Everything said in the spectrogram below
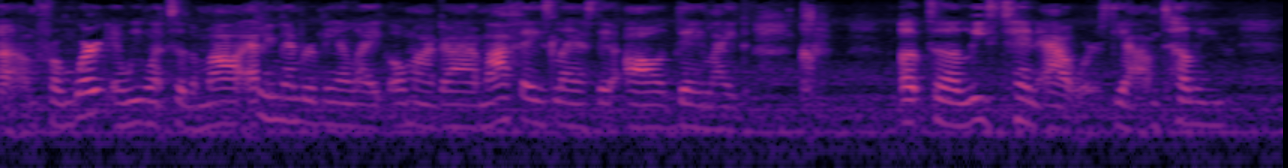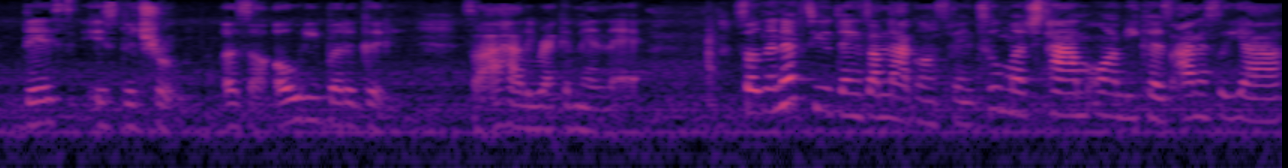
um, from work and we went to the mall. I remember being like, oh my God, my face lasted all day, like up to at least 10 hours. Yeah, I'm telling you, this is the truth. It's an oldie but a goodie. So I highly recommend that. So the next few things I'm not gonna spend too much time on because honestly, y'all,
